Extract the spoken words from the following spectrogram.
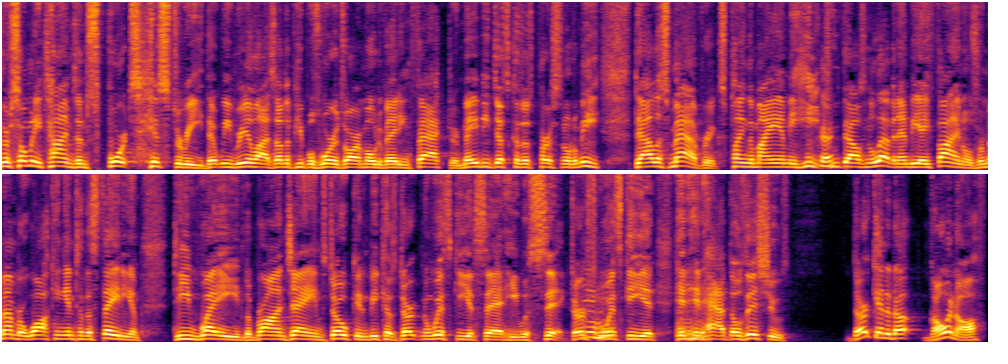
there's so many times in sports history that we realize other people's words are a motivating factor. Maybe just because it's personal to me. Dallas Mavericks playing the Miami Heat, okay. 2011 NBA Finals. Remember walking into the stadium, D Wade, LeBron James joking because Dirk Nowitzki had said he was sick. Dirk mm-hmm. Nowitzki had, had, had had those issues. Dirk ended up going off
